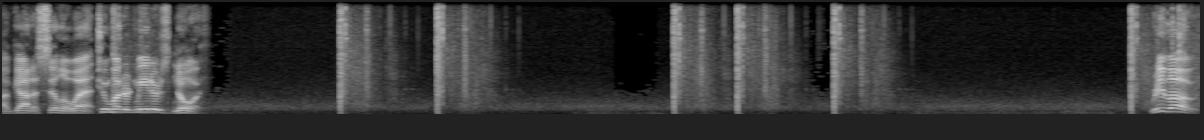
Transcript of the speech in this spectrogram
I've got a silhouette. 200 meters north. Reload.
